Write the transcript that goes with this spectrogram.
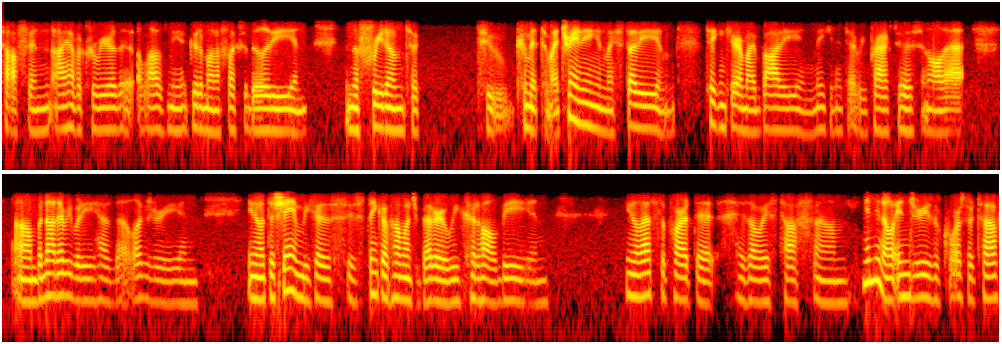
tough and I have a career that allows me a good amount of flexibility and and the freedom to to commit to my training and my study and taking care of my body and making it to every practice and all that. Um but not everybody has that luxury and you know it's a shame because just think of how much better we could all be. And you know that's the part that is always tough. Um and you know injuries of course are tough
